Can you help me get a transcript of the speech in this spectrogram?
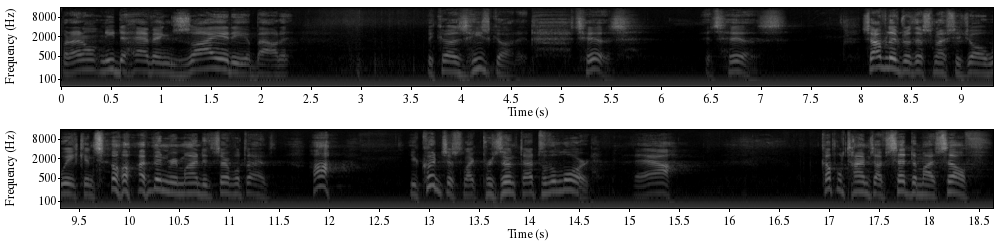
But I don't need to have anxiety about it because He's got it. It's His. It's His. So I've lived with this message all week, and so I've been reminded several times, huh, you could just like present that to the Lord. Yeah, a couple times I've said to myself,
